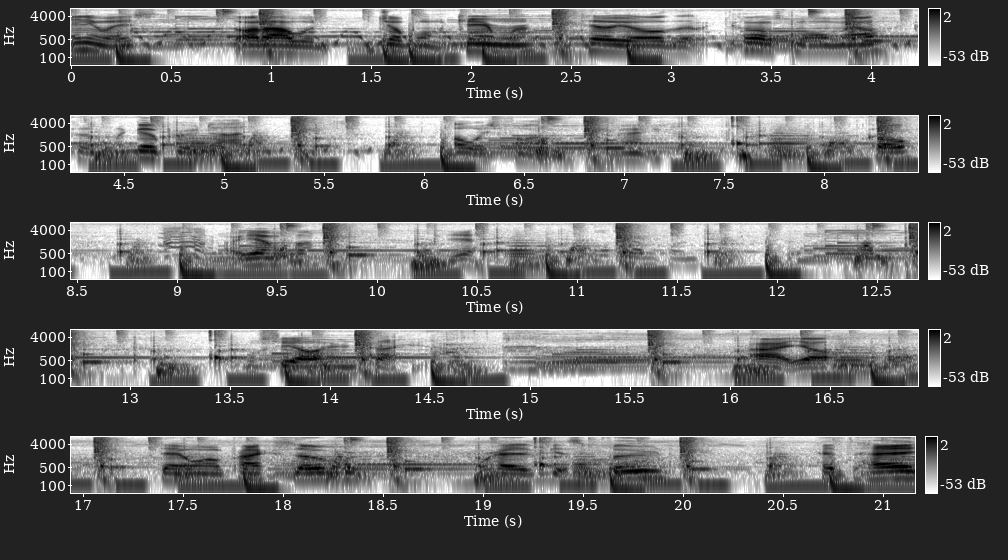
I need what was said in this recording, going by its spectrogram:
anyways, thought I would jump on the camera and tell y'all that I caught a smallmouth because my GoPro died. Always fun, right? Cole, are you having fun? Yeah. We'll see y'all here in a second. Alright, y'all. Day one practice over. We're headed to get some food, hit the hay.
